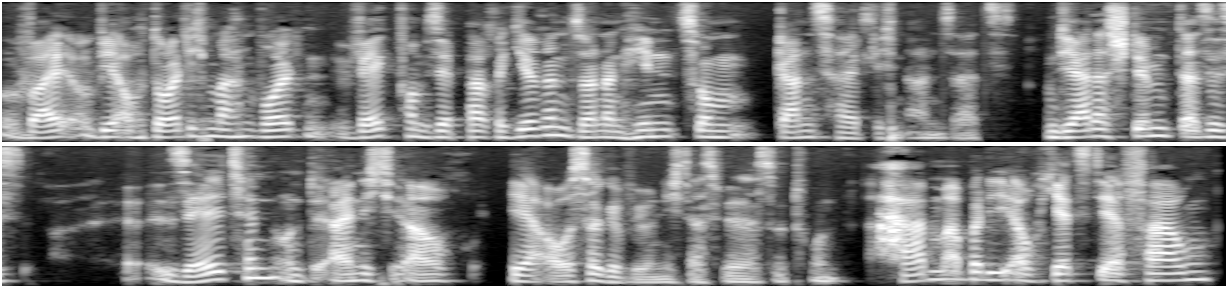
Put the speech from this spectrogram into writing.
weil wir auch deutlich machen wollten, weg vom Separieren, sondern hin zum ganzheitlichen Ansatz. Und ja, das stimmt, das ist selten und eigentlich auch eher außergewöhnlich, dass wir das so tun. Haben aber die auch jetzt die Erfahrung,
